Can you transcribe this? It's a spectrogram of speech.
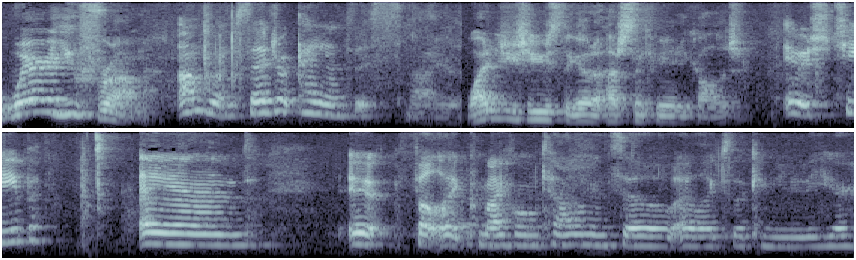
Where are you from? I'm from Sedgwick, Kansas. Why did you choose to go to Hutchinson Community College? It was cheap and it felt like my hometown, and so I liked the community here.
